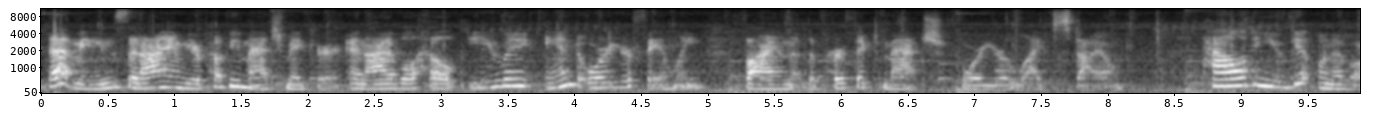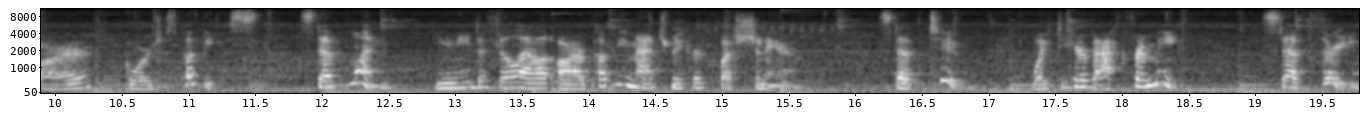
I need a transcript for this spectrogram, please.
That means that I am your puppy matchmaker and I will help you and or your family find the perfect match for your lifestyle. How do you get one of our gorgeous puppies? Step 1. You need to fill out our Puppy Matchmaker questionnaire. Step 2. Wait to hear back from me. Step 3.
